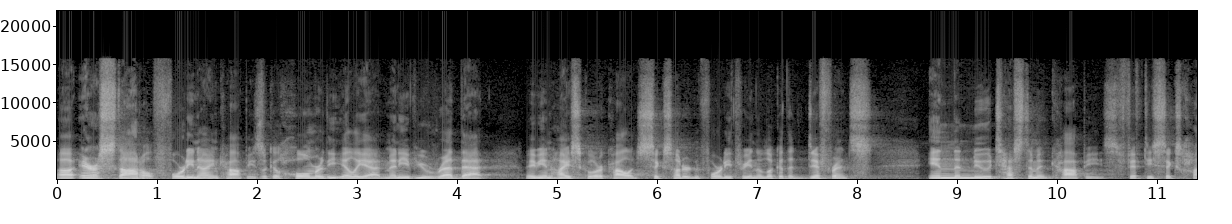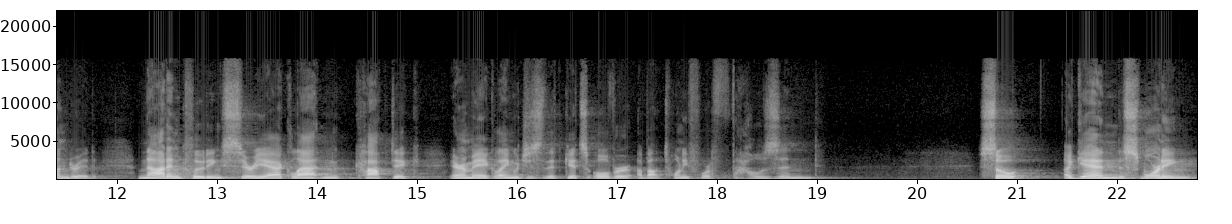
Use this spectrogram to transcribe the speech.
Uh, Aristotle, 49 copies. Look at Homer, the Iliad. Many of you read that maybe in high school or college, 643. And then look at the difference in the New Testament copies 5,600, not including Syriac, Latin, Coptic, Aramaic languages, that gets over about 24,000. So, again, this morning,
